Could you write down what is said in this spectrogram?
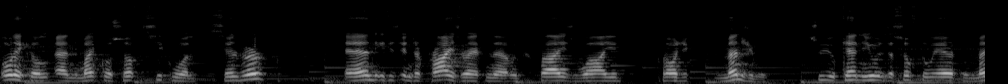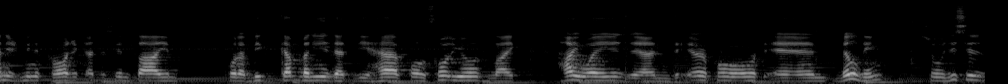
Oracle and Microsoft SQL Server and it is enterprise right now enterprise wide project management. So you can use the software to manage many projects at the same time for a big company that they have portfolios like highways and airport and building. So this is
